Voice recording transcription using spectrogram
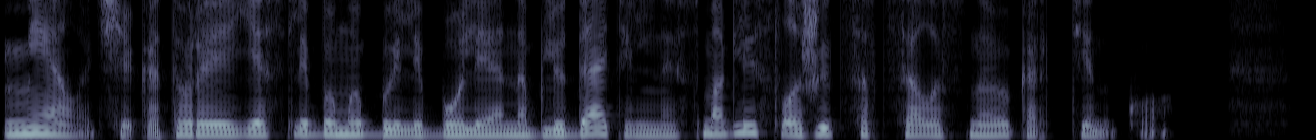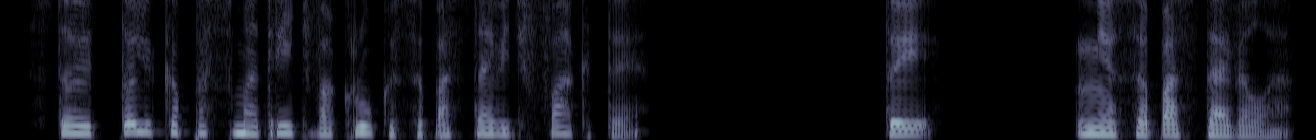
Мелочи, которые, если бы мы были более наблюдательны, смогли сложиться в целостную картинку. Стоит только посмотреть вокруг и сопоставить факты. Ты не сопоставила.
